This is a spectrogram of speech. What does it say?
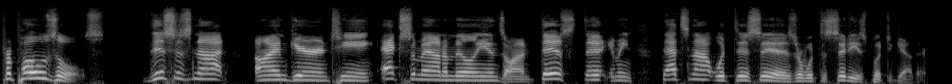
Proposals. This is not I'm guaranteeing X amount of millions on this, this. I mean, that's not what this is or what the city has put together.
